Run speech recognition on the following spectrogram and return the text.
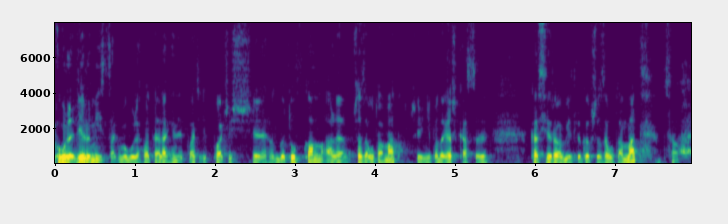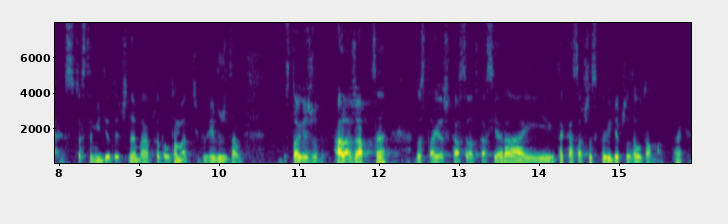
w ogóle w wielu miejscach, w ogóle hotelach innych płaci, płaci się gotówką, ale przez automat, czyli nie podajesz kasy, kasjerowi tylko przez automat, co jest czasem idiotyczne, bo na przykład automat ci później wyrzuca, stoisz w ala żabce, dostajesz kasę od kasjera i ta kasa wszystko idzie przez automat, tak?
